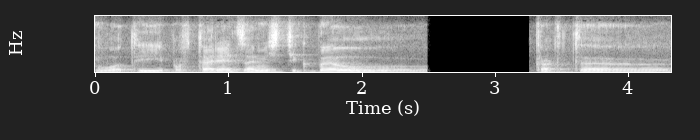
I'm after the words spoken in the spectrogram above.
вот, и повторять за Mystic Bell как-то...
